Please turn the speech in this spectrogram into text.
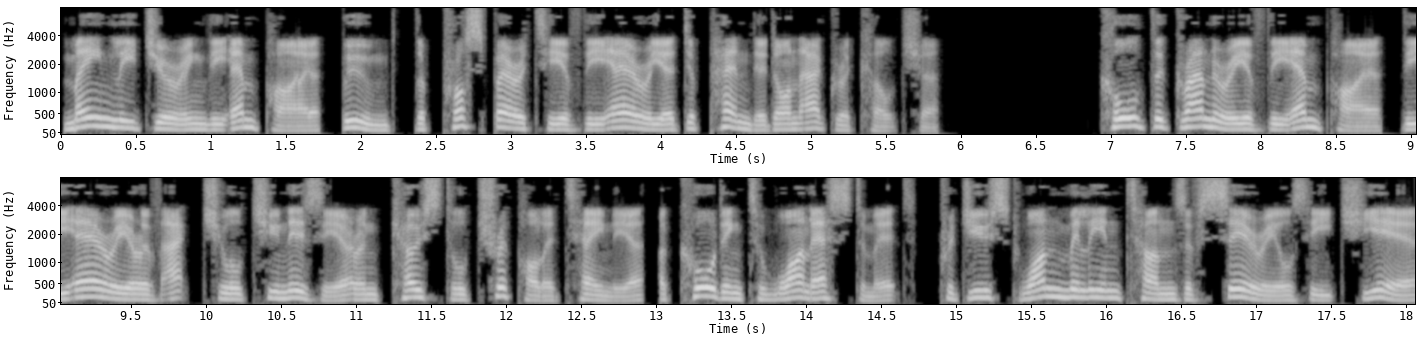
mainly during the empire, boomed, the prosperity of the area depended on agriculture. Called the granary of the empire, the area of actual Tunisia and coastal Tripolitania, according to one estimate, produced 1 million tons of cereals each year,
